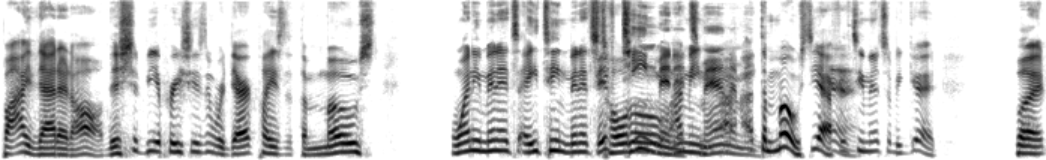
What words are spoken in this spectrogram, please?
buy that at all. This should be a preseason where Derrick plays at the most 20 minutes, 18 minutes 15 total. minutes, I mean, man. I uh, mean, at the most, yeah, yeah. 15 minutes would be good. But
